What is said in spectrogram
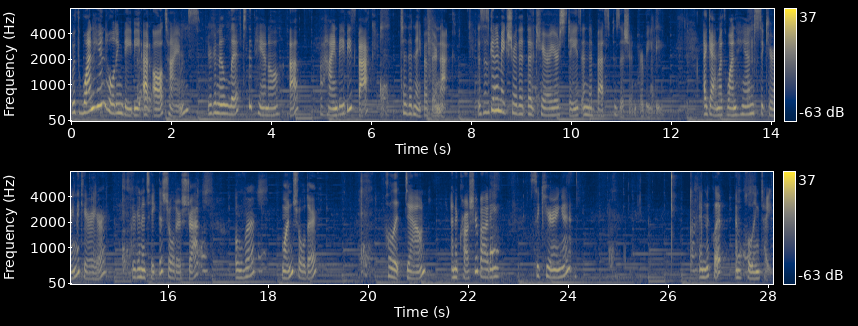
With one hand holding baby at all times, you're gonna lift the panel up behind baby's back to the nape of their neck. This is gonna make sure that the carrier stays in the best position for baby. Again, with one hand securing the carrier, you're gonna take the shoulder strap over one shoulder, pull it down and across your body, securing it in the clip and pulling tight.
